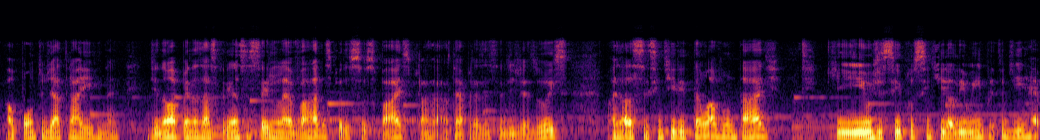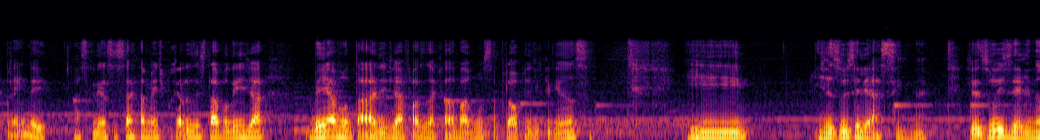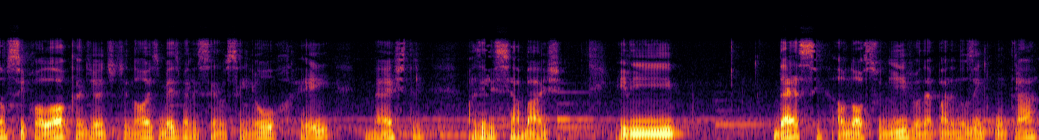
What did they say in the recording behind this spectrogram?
ao ponto de atrair, né? de não apenas as crianças serem levadas pelos seus pais para até a presença de Jesus, mas elas se sentirem tão à vontade que os discípulos sentiram ali o ímpeto de repreender as crianças certamente porque elas estavam ali já bem à vontade, já fazendo aquela bagunça própria de criança. E Jesus ele é assim, né? Jesus ele não se coloca diante de nós, mesmo ele sendo Senhor, Rei, Mestre, mas ele se abaixa. Ele desce ao nosso nível, né, para nos encontrar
